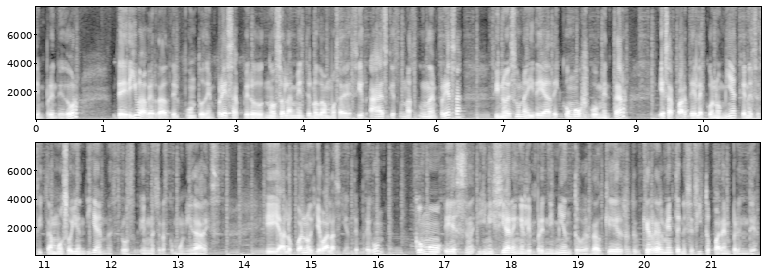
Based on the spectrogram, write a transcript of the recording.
emprendedor deriva, ¿verdad?, del punto de empresa, pero no solamente nos vamos a decir, ah, es que es una, una empresa, sino es una idea de cómo fomentar esa parte de la economía que necesitamos hoy en día en, nuestros, en nuestras comunidades. Y a lo cual nos lleva a la siguiente pregunta. ¿Cómo es iniciar en el emprendimiento, verdad? ¿Qué, qué realmente necesito para emprender?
